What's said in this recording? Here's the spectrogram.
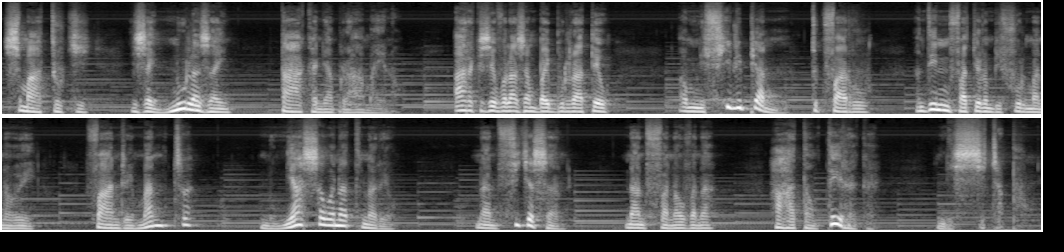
sy mahatoky izay nolazainy tahaka an'i Abrahama ianao, araka izay voalazan'ny Baiboly rahateo amin'ny Filipianina toko faharoa andininy fahatelo ambin'ny folo manao hoe, Fa Andriamanitra no miasa ao anatinareo na ny fikasana na ny fanaovana hahatanteraka ny sitrapony.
